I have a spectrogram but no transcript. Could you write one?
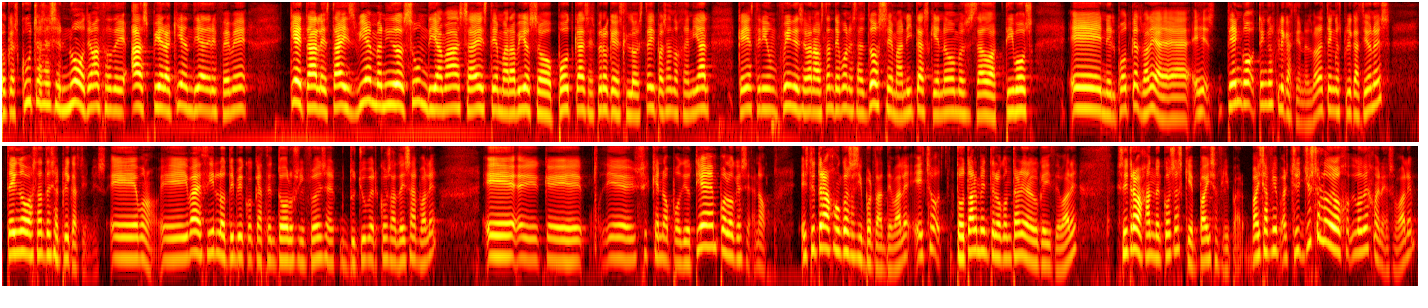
Lo que escuchas es el nuevo temazo de Aspier aquí en Día del FM. ¿Qué tal estáis? Bienvenidos un día más a este maravilloso podcast. Espero que lo estéis pasando genial, que hayáis tenido un fin de semana bastante bueno estas dos semanitas que no hemos estado activos en el podcast, ¿vale? Eh, eh, tengo, tengo explicaciones, ¿vale? Tengo explicaciones, tengo bastantes explicaciones. Eh, bueno, iba a decir lo típico que hacen todos los influencers, youtubers, cosas de esas, ¿vale? que es que no ha podido tiempo, lo que sea, no. Estoy trabajando en cosas importantes, ¿vale? He hecho totalmente lo contrario a lo que dice, ¿vale? Estoy trabajando en cosas que vais a flipar. Vais a flipar. Yo, solo lo, dejo en eso, ¿vale?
